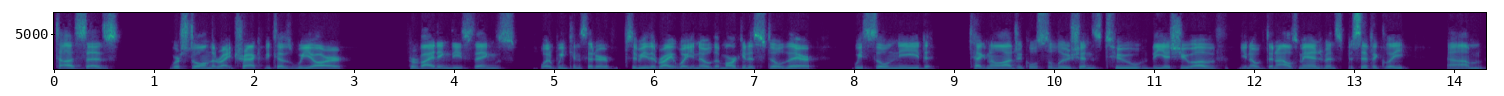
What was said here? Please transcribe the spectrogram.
to us says we're still on the right track because we are providing these things what we consider to be the right way. You know, the market is still there. We still need technological solutions to the issue of you know denials management specifically um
